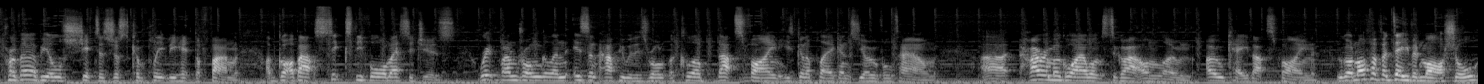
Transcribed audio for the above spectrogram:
proverbial shit has just completely hit the fan. I've got about 64 messages. Rick Van Drongelen isn't happy with his role at the club. That's fine. He's going to play against Yeovil Town. Uh, Harry Maguire wants to go out on loan. Okay, that's fine. We've got an offer for David Marshall,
